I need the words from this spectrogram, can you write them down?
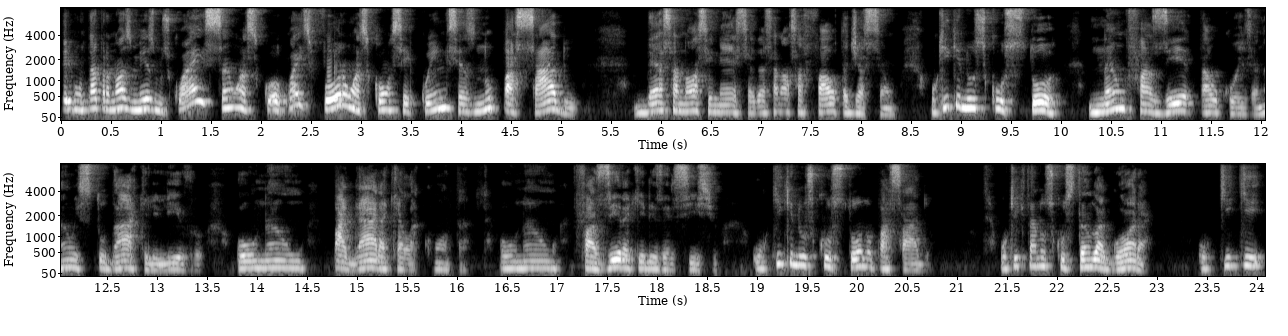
perguntar para nós mesmos quais são as quais foram as consequências no passado dessa nossa inércia, dessa nossa falta de ação? O que, que nos custou não fazer tal coisa, não estudar aquele livro, ou não pagar aquela conta, ou não fazer aquele exercício? O que, que nos custou no passado? O que está nos custando agora? O que, que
